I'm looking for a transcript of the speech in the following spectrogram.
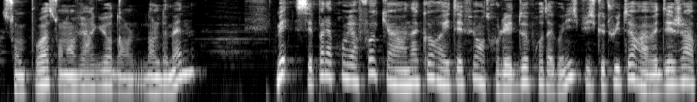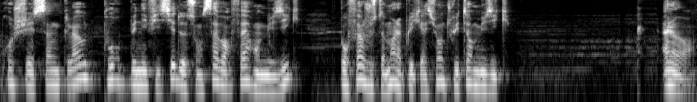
son poids, son envergure dans, le- dans le domaine. Mais c'est pas la première fois qu'un accord a été fait entre les deux protagonistes, puisque Twitter avait déjà approché SoundCloud pour bénéficier de son savoir-faire en musique, pour faire justement l'application Twitter Music. Alors,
